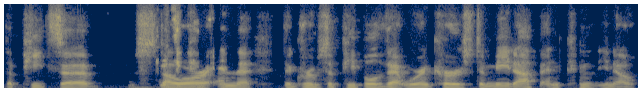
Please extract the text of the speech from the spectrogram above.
the pizza store and the the groups of people that were encouraged to meet up and can you know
